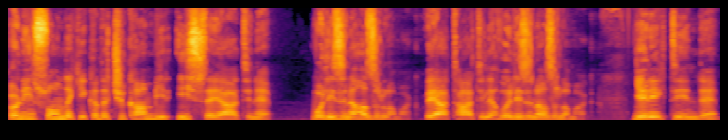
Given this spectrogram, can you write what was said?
Örneğin son dakikada çıkan bir iş seyahatine valizini hazırlamak veya tatile valizini hazırlamak. Gerektiğinde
